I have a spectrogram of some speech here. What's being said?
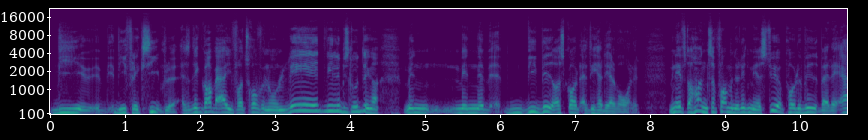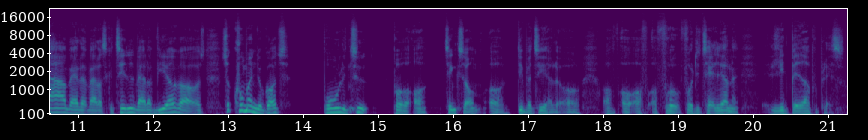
vi, øh, vi er fleksible. Altså det kan godt være, at I får truffet nogle lidt vilde beslutninger, men, men øh, vi ved også godt, at det her det er alvorligt. Men efterhånden, så får man jo lidt mere styr på det, ved hvad det er, hvad der, hvad der skal til, hvad der virker, og så kunne man jo godt bruge lidt tid på at tænke sig om og debattere det og, og, og, og, og få, få detaljerne lidt bedre på plads.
